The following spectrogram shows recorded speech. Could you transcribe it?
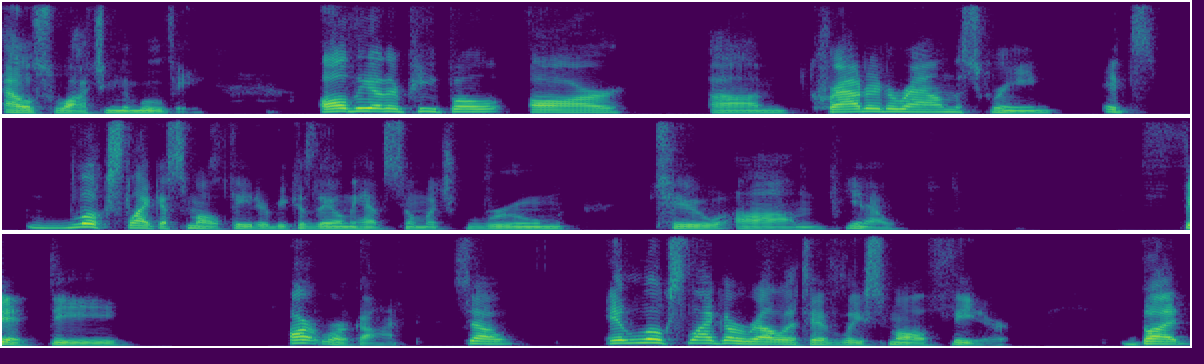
else watching the movie. All the other people are um, crowded around the screen. It looks like a small theater because they only have so much room to, um, you know, fit the artwork on. So it looks like a relatively small theater. But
